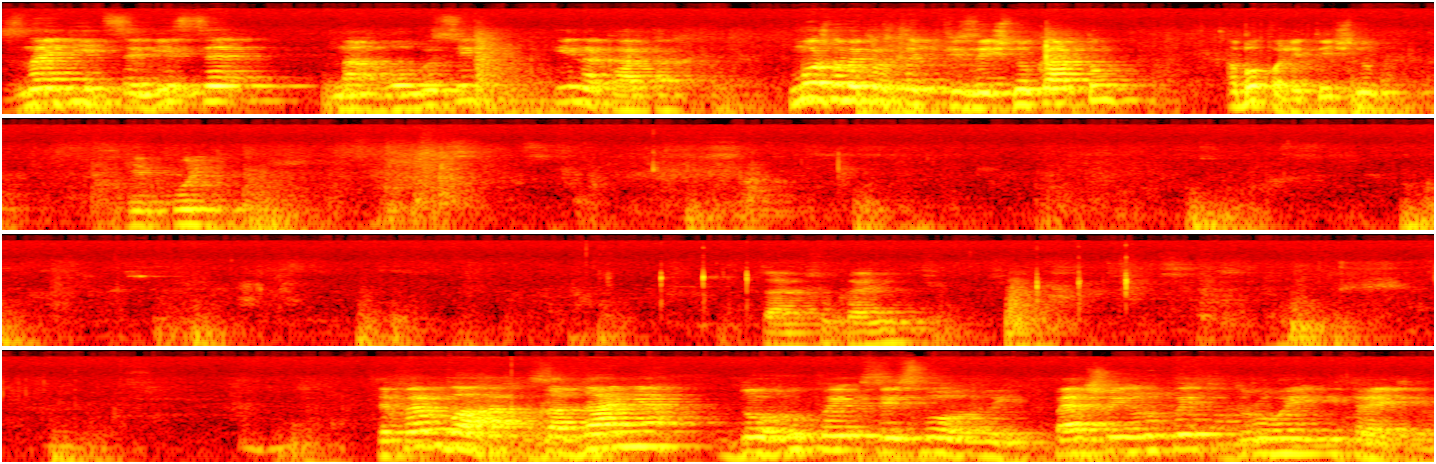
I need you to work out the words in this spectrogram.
Знайдіть це місце на глобусі і на картах. Можна використати фізичну карту або політичну. Від Так, шукаємо. Тепер увага. Завдання до групи сейсмологів. Першої групи, другої і третьої.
